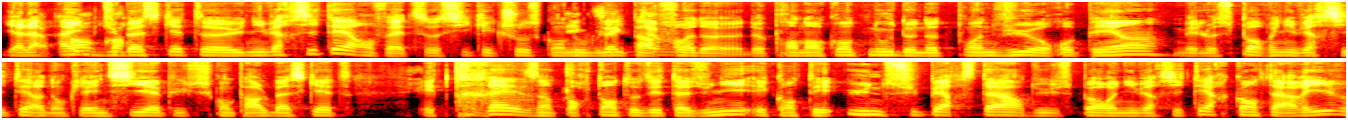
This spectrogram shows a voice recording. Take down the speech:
il y a la hype du basket euh, universitaire en fait. C'est aussi quelque chose qu'on oublie parfois de, de, prendre en compte nous de notre point de vue européen. Mais le sport universitaire, donc la NCA puisqu'on parle basket, est très importante aux États-Unis. Et quand tu es une superstar du sport universitaire, quand tu arrives,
